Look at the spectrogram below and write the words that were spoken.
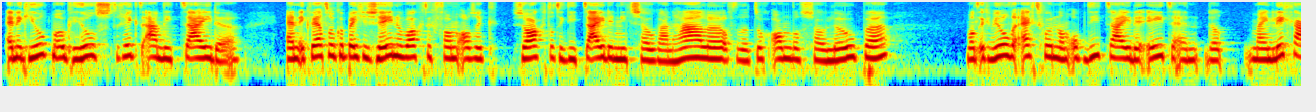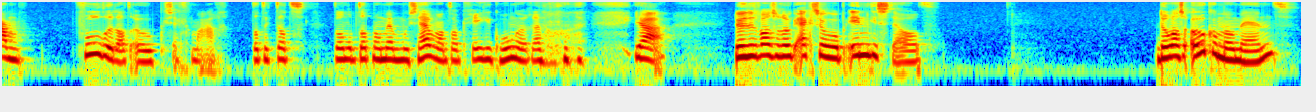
En ik hield me ook heel strikt aan die tijden. En ik werd ook een beetje zenuwachtig van als ik zag dat ik die tijden niet zou gaan halen. Of dat het toch anders zou lopen. Want ik wilde echt gewoon dan op die tijden eten. En dat, mijn lichaam voelde dat ook, zeg maar. Dat ik dat dan op dat moment moest hebben, want dan kreeg ik honger. En, ja, dus het was er ook echt zo op ingesteld. Er was ook een moment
